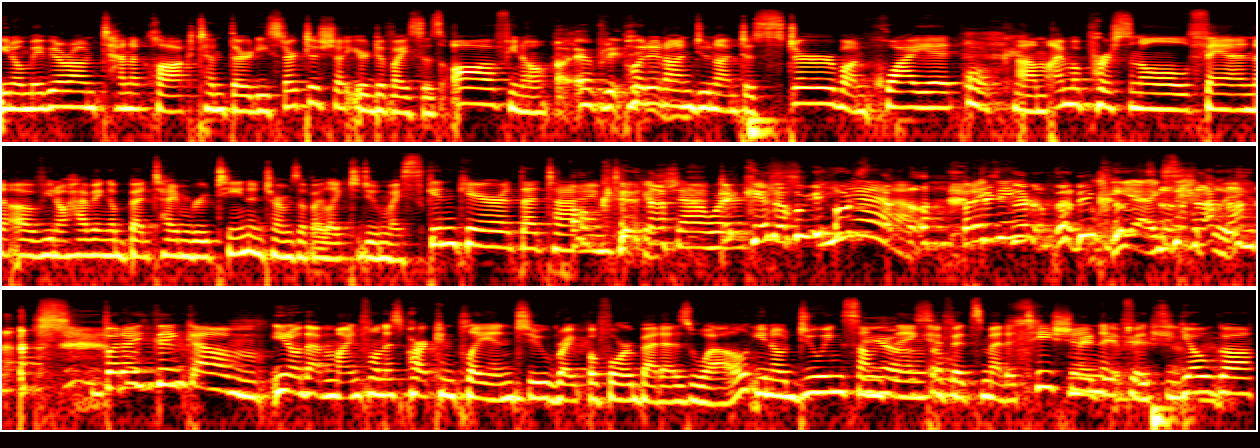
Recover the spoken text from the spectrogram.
you know, maybe around 10 o'clock, 10:30, start to shut your devices off, you know, Uh, everything put it on do not disturb, on quiet. Okay. Um, I'm a personal fan of, you know, having a bedtime routine in terms of I like to do my skincare at that time, Okay. take a shower. Take care of yourself. Yeah, but I think- care of the wrinkles. Yeah, exactly. but I think um, you know that mindfulness part can play into right before bed as well. You know, doing something some if it's meditation, if it's meditation, yoga,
